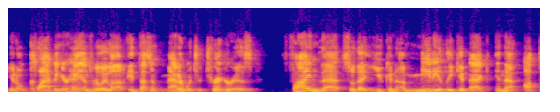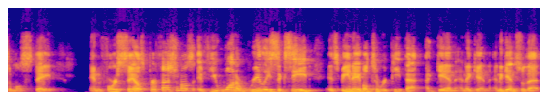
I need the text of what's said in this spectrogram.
you know, clapping your hands really loud. It doesn't matter what your trigger is. Find that so that you can immediately get back in that optimal state. And for sales professionals, if you want to really succeed, it's being able to repeat that again and again and again so that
